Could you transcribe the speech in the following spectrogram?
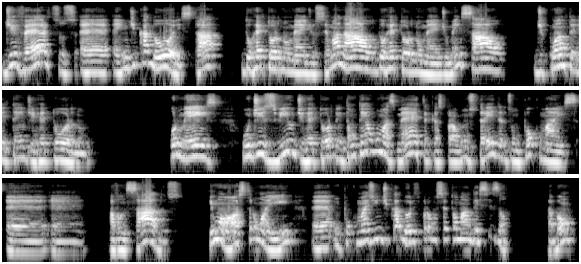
diversos é, é, indicadores, tá? Do retorno médio semanal, do retorno médio mensal, de quanto ele tem de retorno por mês, o desvio de retorno. Então, tem algumas métricas para alguns traders um pouco mais é, é avançados que mostram aí é, um pouco mais de indicadores para você tomar a decisão, tá bom?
